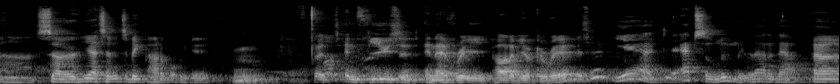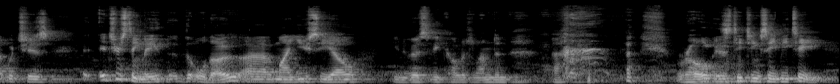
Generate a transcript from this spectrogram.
Uh, so yeah, it's a, it's a big part of what we do. So it's infused in, in every part of your career, is it? Yeah, absolutely, without a doubt. Uh, which is interestingly, th- th- although uh, my UCL University College London uh, role is teaching CBT.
